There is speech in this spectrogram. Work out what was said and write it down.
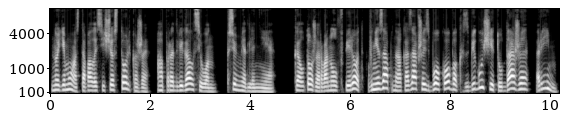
Но ему оставалось еще столько же, а продвигался он все медленнее. Кэл тоже рванул вперед, внезапно оказавшись бок о бок с бегущей туда же Рим.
